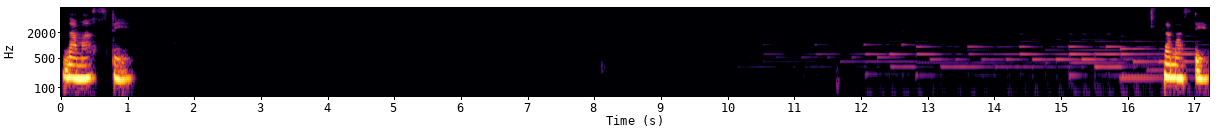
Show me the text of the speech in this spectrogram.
Namaste. Namaste.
